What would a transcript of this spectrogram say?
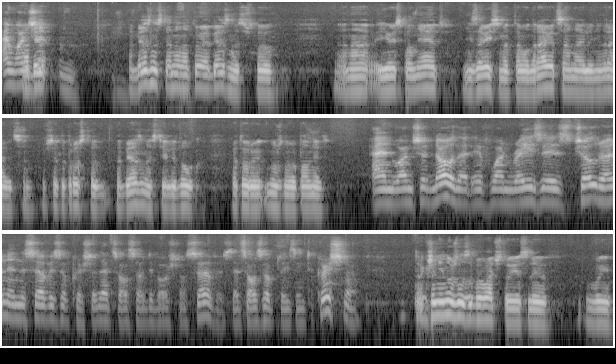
And one should, Mm. Обязанность, она на то и обязанность, что она ее исполняет независимо от того, нравится она или не нравится. То есть это просто обязанность или долг, который нужно выполнять. and one should know that if one raises children in the service of Krishna, that's also devotional service. That's also pleasing to Krishna. Также не нужно забывать, что если вы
